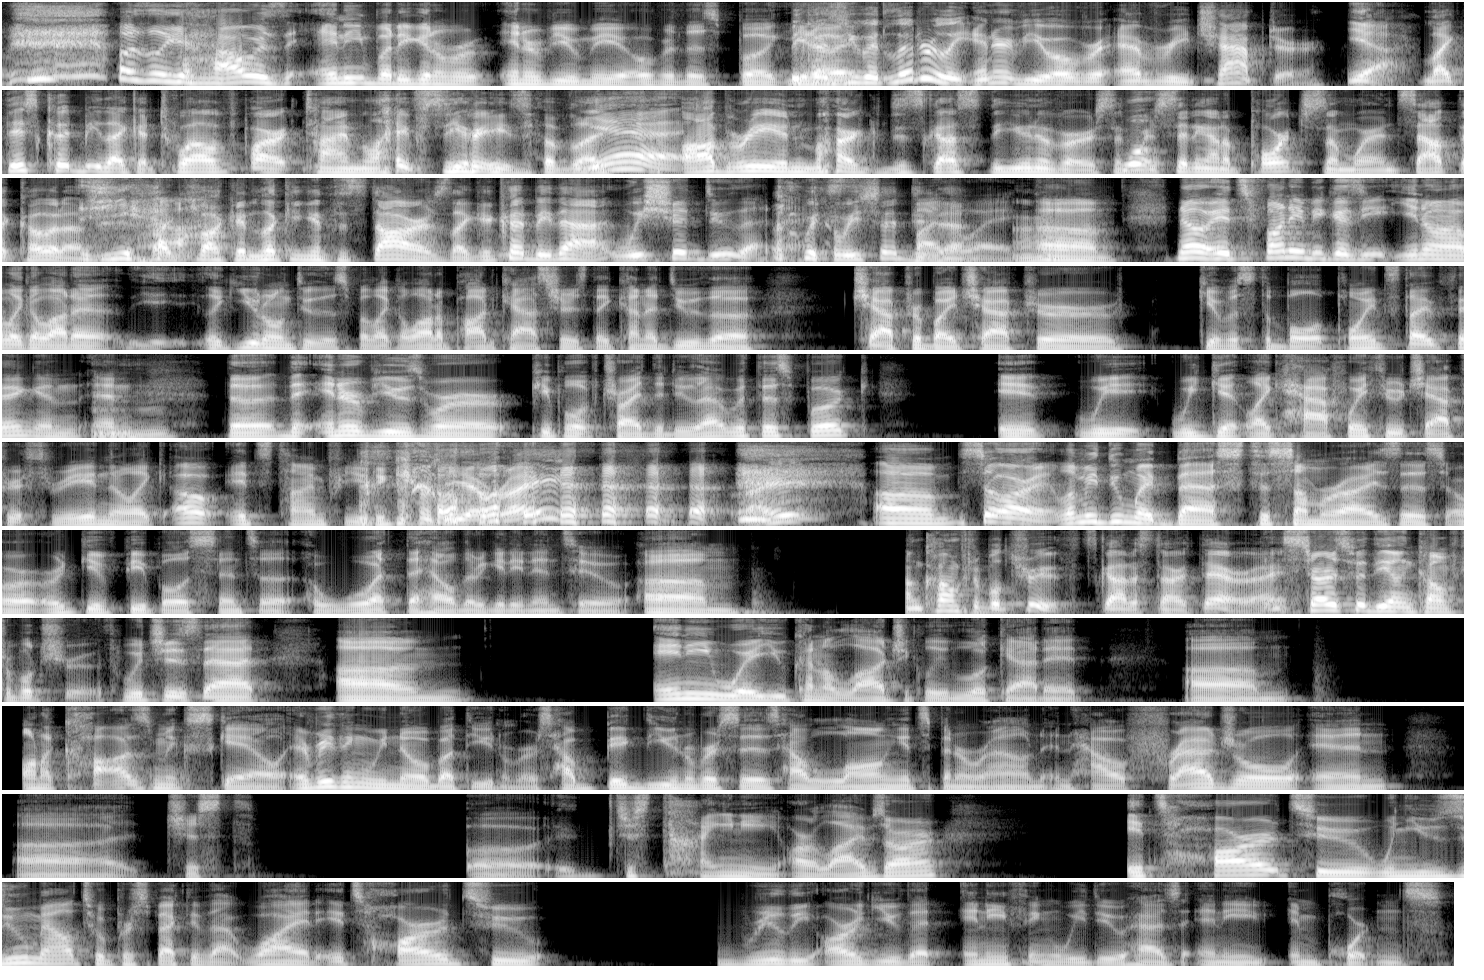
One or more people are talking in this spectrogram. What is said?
I was like, how is anybody gonna re- interview me over this book? Because know? you could literally interview over every chapter. yeah, Like this could be like a 12 part time life series of like Yeah. Aubrey and Mark discuss the universe and Well- we're sitting on a porch somewhere in South Dakota, Yeah. like fucking looking at the stars. Like it could be that. we should do that. We- next, we should do by that. the way. Uh-huh. Um, no, it's funny because you, you know how like a lot of like you don't do this, but like a lot of podcasters, they kind of do the chapter by chapter, give us the bullet points type thing, and and Mhm. The the interviews where people have tried to do that with this book it we we get like halfway through chapter three and they're like oh it's time for you to go Yeah, right? Right? um so all right let me do my best to summarize this or or give people a sense of, of what the hell they're getting into um Uncomfortable truth. It's got to start there, it right? starts with the uncomfortable truth which is that um any way you kind of logically look at it um on a cosmic scale, everything we know about the universe, how big the universe is, how long it's been around, and how fragile and uh, just uh, just tiny our lives are. It's hard to when you zoom out to a perspective that wide. It's hard to really argue that anything we do has any importance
